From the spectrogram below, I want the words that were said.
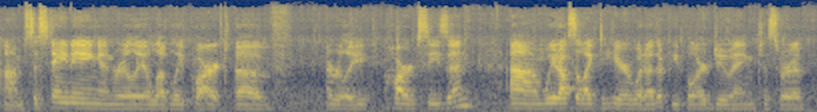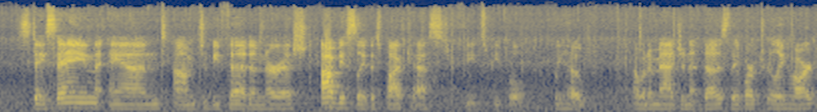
um, sustaining and really a lovely part of a really hard season. Um, we'd also like to hear what other people are doing to sort of stay sane and um, to be fed and nourished. Obviously, this podcast feeds people, we hope. I would imagine it does. They've worked really hard.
